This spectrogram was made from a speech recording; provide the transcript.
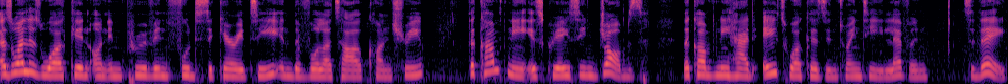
as well as working on improving food security in the volatile country. The company is creating jobs. The company had eight workers in 2011. Today,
